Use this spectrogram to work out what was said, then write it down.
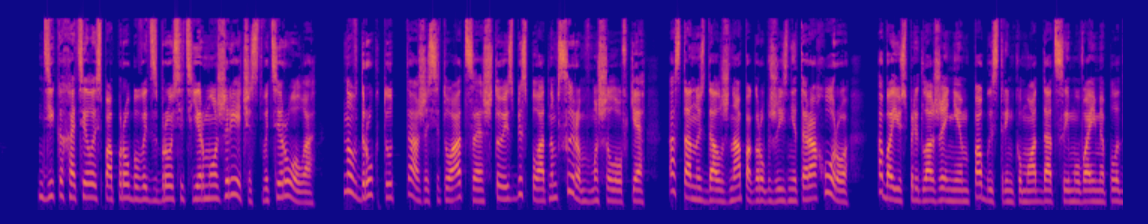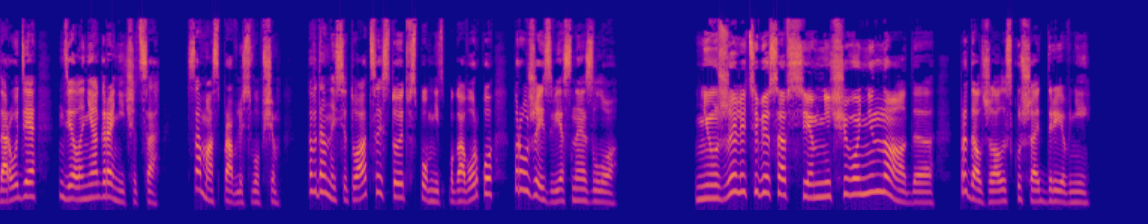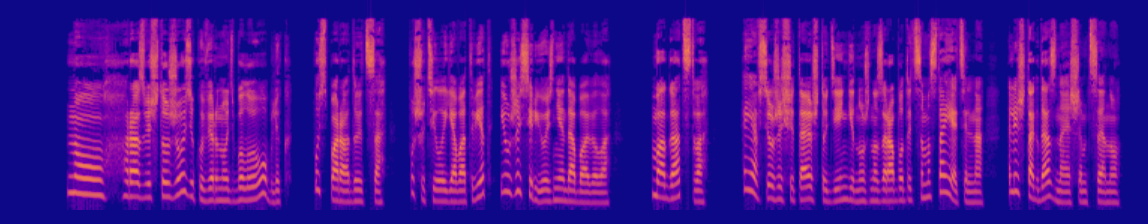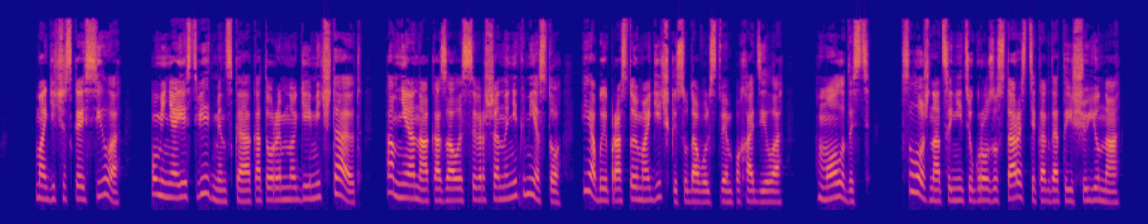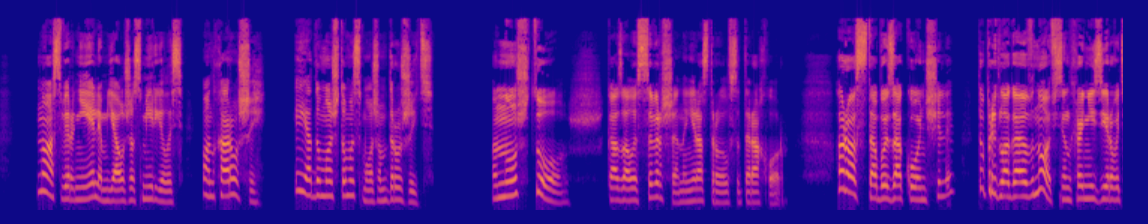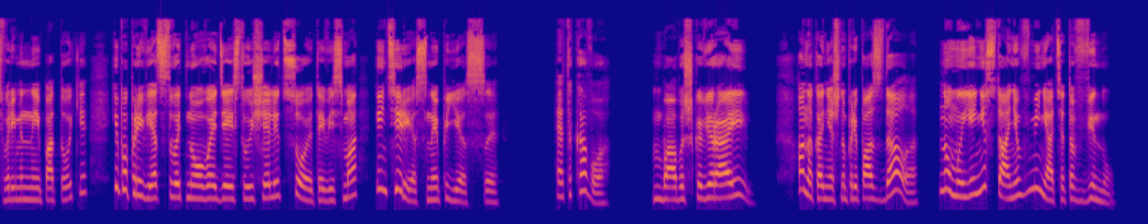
Дико хотелось попробовать сбросить ермо жречества Тирола, но вдруг тут та же ситуация, что и с бесплатным сыром в мышеловке. Останусь должна по гроб жизни Тарахору, а боюсь предложением по-быстренькому отдаться ему во имя плодородия, дело не ограничится. Сама справлюсь, в общем. В данной ситуации стоит вспомнить поговорку про уже известное зло. «Неужели тебе совсем ничего не надо?» — продолжал искушать древний. «Ну, разве что Жозику вернуть былой облик. Пусть порадуется», — пошутила я в ответ и уже серьезнее добавила. «Богатство. Я все же считаю, что деньги нужно заработать самостоятельно, лишь тогда знаешь им цену. Магическая сила — у меня есть ведьминская, о которой многие мечтают, а мне она оказалась совершенно не к месту. Я бы и простой магичкой с удовольствием походила. Молодость. Сложно оценить угрозу старости, когда ты еще юна. Ну а с Верниелем я уже смирилась. Он хороший, и я думаю, что мы сможем дружить». «Ну что ж», — казалось, совершенно не расстроился Терахор. «Раз с тобой закончили, то предлагаю вновь синхронизировать временные потоки и поприветствовать новое действующее лицо этой весьма интересной пьесы. Это кого? Бабушка Вераиль. Она, конечно, припоздала, но мы ей не станем вменять это в вину.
